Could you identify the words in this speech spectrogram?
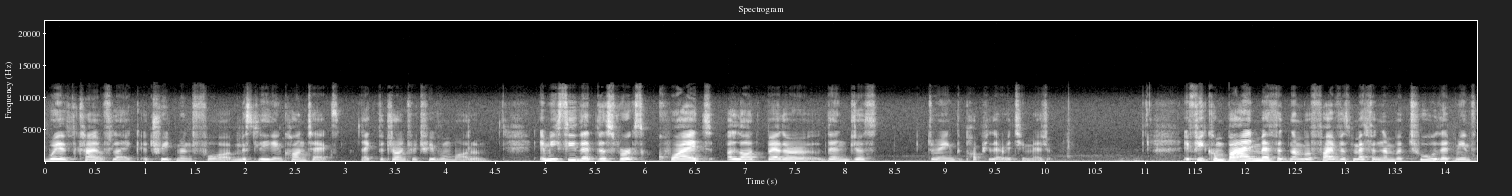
with kind of like a treatment for misleading context, like the joint retrieval model. And we see that this works quite a lot better than just doing the popularity measure. If you combine method number five with method number two, that means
